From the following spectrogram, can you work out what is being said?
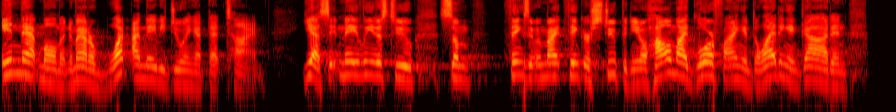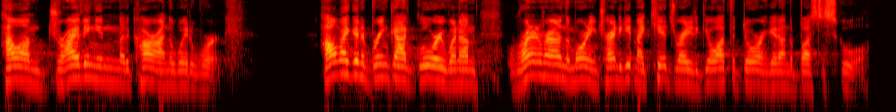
in that moment no matter what I may be doing at that time. Yes, it may lead us to some things that we might think are stupid. You know, how am I glorifying and delighting in God and how I'm driving in the car on the way to work? How am I going to bring God glory when I'm running around in the morning trying to get my kids ready to go out the door and get on the bus to school?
